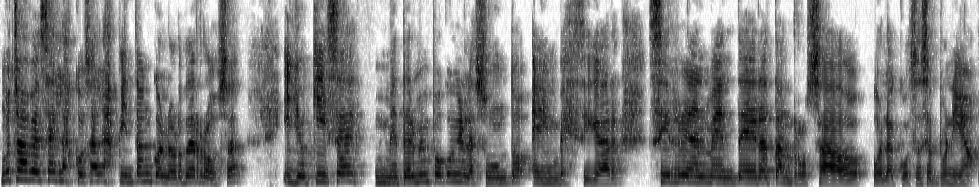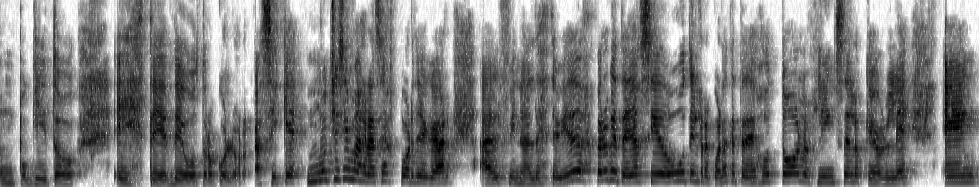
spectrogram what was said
muchas veces las cosas las pintan color de rosa y yo quise meterme un poco en el asunto e investigar si realmente era tan rosado o la cosa se ponía un poquito este, de otro color. Así que muchísimas gracias por llegar al final de este video, espero que te haya sido útil, recuerda que te dejo todos los links de lo que hablé en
